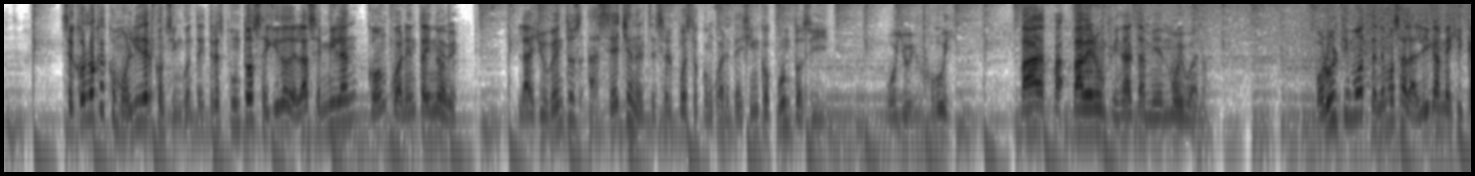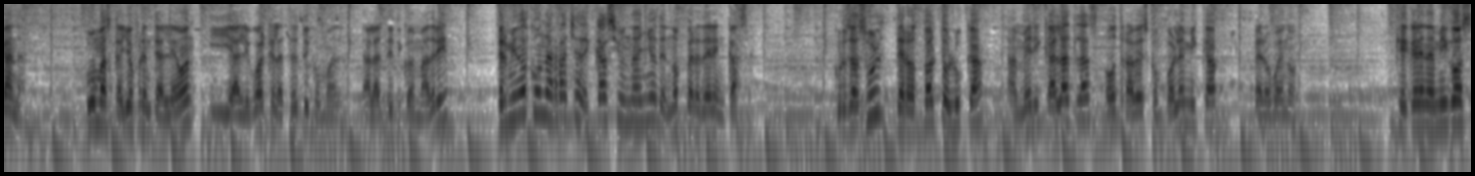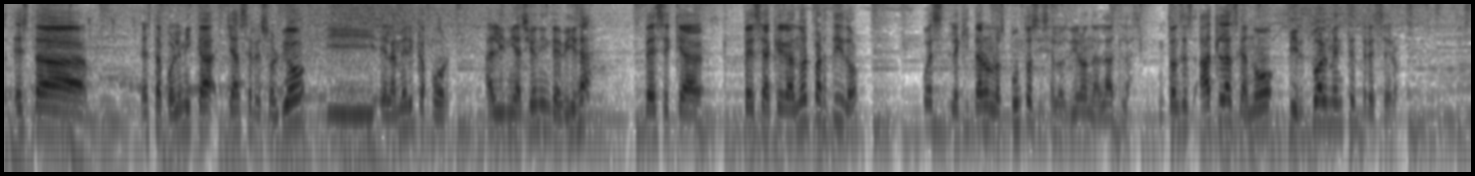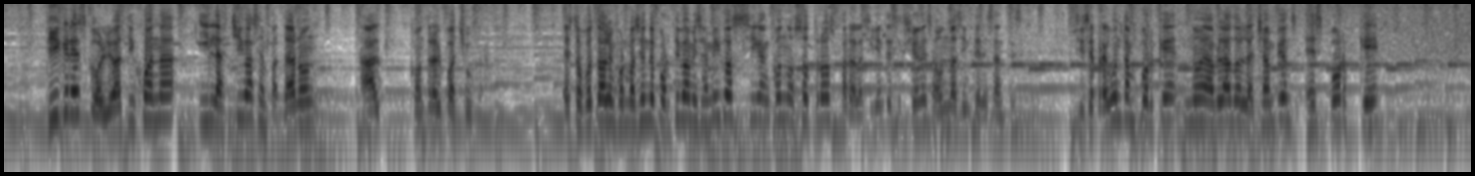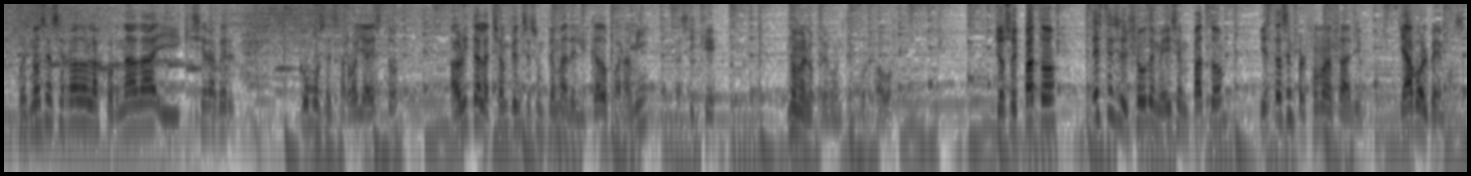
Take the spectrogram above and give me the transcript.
Se coloca como líder con 53 puntos seguido del AC Milan con 49 la Juventus acecha en el tercer puesto con 45 puntos y... Uy, uy, uy. Va, a haber un final también muy bueno. Por último, tenemos a la Liga Mexicana. Pumas cayó frente a León y al igual que el Atlético, al Atlético de Madrid, terminó con una racha de casi un año de no perder en casa. Cruz Azul derrotó al Toluca, América al Atlas, otra vez con polémica, pero bueno, ¿qué creen amigos? Esta, esta polémica ya se resolvió y el América por alineación indebida, pese, que a, pese a que ganó el partido, pues le quitaron los puntos y se los dieron al Atlas. Entonces Atlas ganó virtualmente 3-0. Tigres goleó a Tijuana y las Chivas empataron al, contra el Pachuca. Esto fue toda la información deportiva, mis amigos. Sigan con nosotros para las siguientes secciones aún más interesantes. Si se preguntan por qué no he hablado en la Champions, es porque pues no se ha cerrado la jornada y quisiera ver cómo se desarrolla esto. Ahorita la Champions es un tema delicado para mí, así que no me lo pregunten, por favor. Yo soy Pato, este es el show de Me Dicen Pato y estás en Performance Radio. Ya volvemos.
